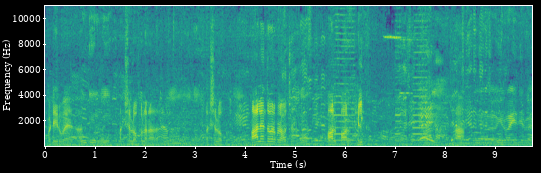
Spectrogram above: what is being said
ఒకటి ఇరవై ఐదు? లక్ష లోపల రాదా? లక్ష లోపల. పాలు ఎంతవరకు రావచ్చు పాలు పాలు మిల్క్. ఇరవై ఐదు ఇరవై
